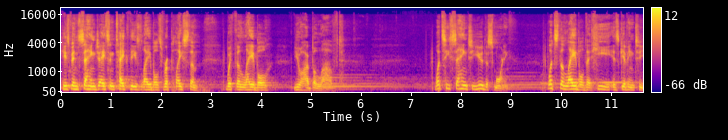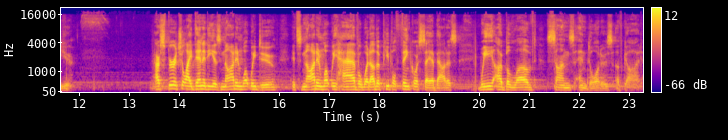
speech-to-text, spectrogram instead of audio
He's been saying, Jason, take these labels, replace them with the label, you are beloved. What's he saying to you this morning? What's the label that he is giving to you? Our spiritual identity is not in what we do, it's not in what we have or what other people think or say about us. We are beloved sons and daughters of God.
